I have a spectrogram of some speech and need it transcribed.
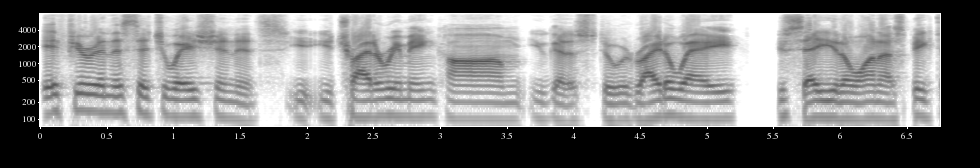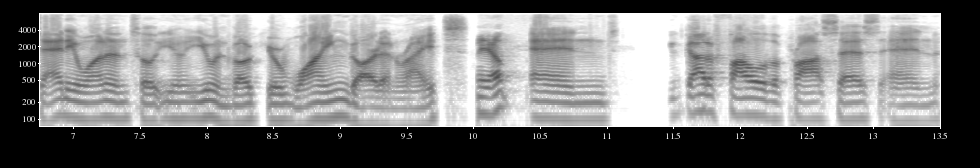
if you're in this situation, it's you, you try to remain calm. You get a steward right away. You say you don't want to speak to anyone until you you invoke your Weingarten rights, Yep. and you got to follow the process and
